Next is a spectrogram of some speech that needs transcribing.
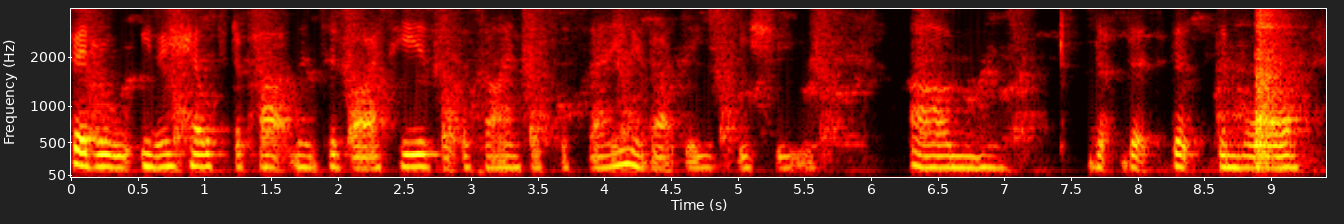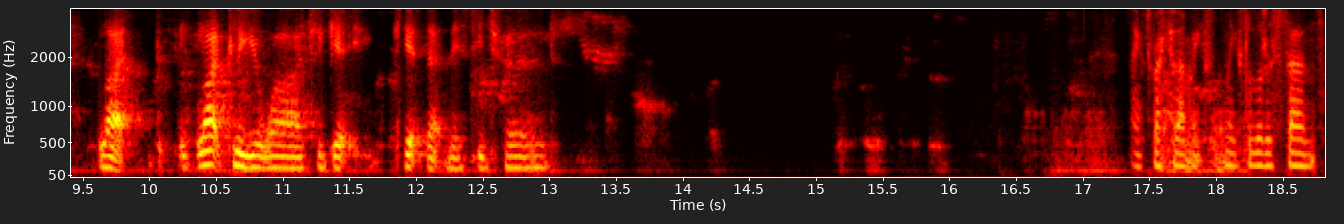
federal you know health department's advice here's what the scientists are saying about these issues um, that the, the, the more like likely you are to get get that message heard Thanks, Rebecca. That makes makes a lot of sense.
